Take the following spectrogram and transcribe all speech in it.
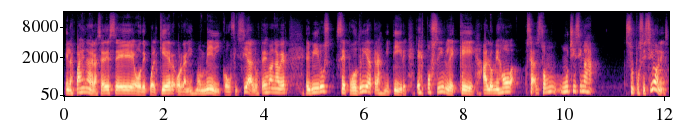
en las páginas de la CDC o de cualquier organismo médico oficial, ustedes van a ver el virus se podría transmitir. Es posible que a lo mejor o sea, son muchísimas suposiciones,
